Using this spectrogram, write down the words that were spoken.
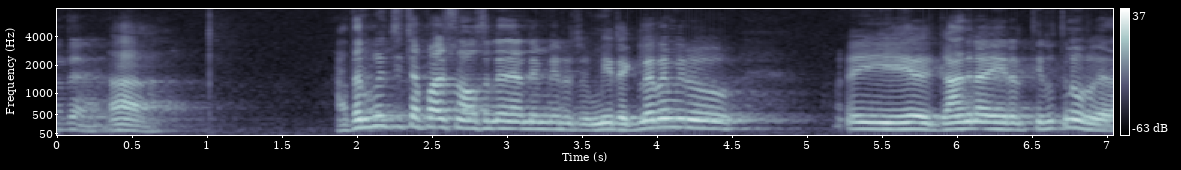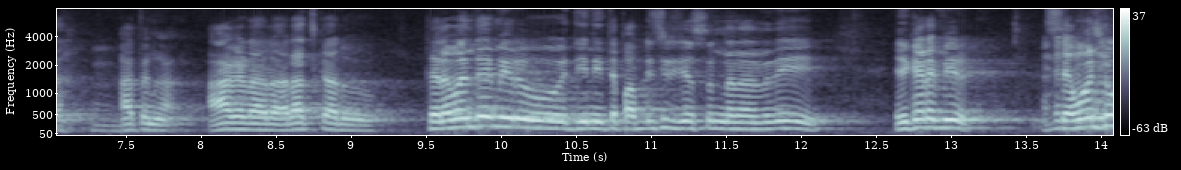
అంతేనా గురించి చెప్పాల్సిన అవసరం లేదండి. మీరు మీరు రెగ్యులర్గా మీరు ఈ గాంధీనగర్ తిరుగుతున్నారు కదా. అతను ఆగడాలు అరాచకాలు తెలవందే మీరు దీన్ని ఇంత పబ్లిసిటీ చేస్తున్నారు అనేది ఎందుకంటే మీరు seven two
